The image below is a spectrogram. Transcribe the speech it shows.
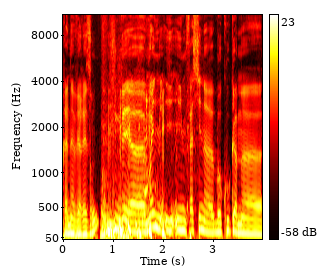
Ren avait raison. Mais euh, moi, il, me- il- il me fascine beaucoup comme. euh,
